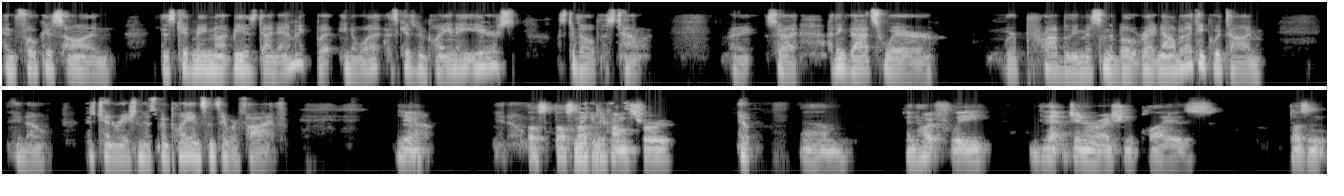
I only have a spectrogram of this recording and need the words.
and focus on this kid may not be as dynamic, but you know what? This kid's been playing eight years. Let's develop this talent. Right. So I, I think that's where we're probably missing the boat right now. But I think with time, you know, this generation that's been playing since they were five, Yeah, you know, they'll, they'll start to come through. Yep. Um, and hopefully that generation of players doesn't,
